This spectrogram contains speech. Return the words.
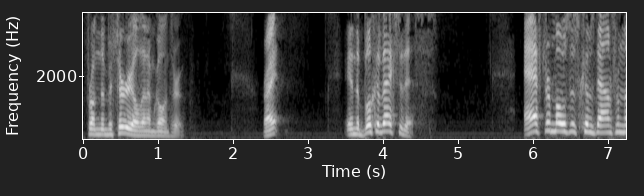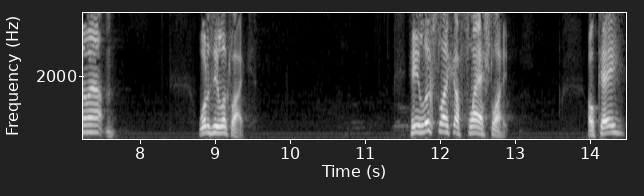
from the material that I'm going through. Right? in the book of Exodus, after Moses comes down from the mountain, what does he look like? He looks like a flashlight. Okay?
